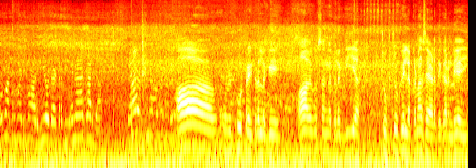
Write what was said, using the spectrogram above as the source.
ਉਹ ਵਾਟਰ ਬਾਡੀ ਮਾਰ ਗਈ, ਉਹ ਟਰੈਕਟਰ ਦੀ, ਇਹਨਾਂ ਦਾ ਘਰ ਜਾ। ਆ ਵੇਖੋ, ਟਰੈਕਟਰ ਲੱਗੇ। ਆ ਵੇਖੋ, ਸੰਗਤ ਲੱਗੀ ਆ। ਚੁੱਕ ਚੁੱਕ ਕੇ ਲੱਕੜਾਂ ਸਾਈਡ ਤੇ ਕਰਨ ਡਿਆ ਜੀ।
